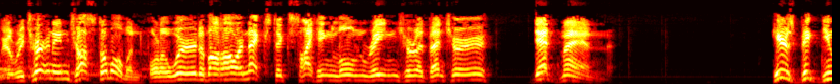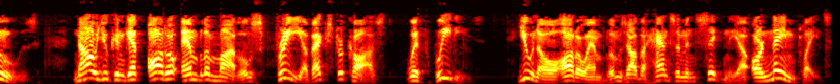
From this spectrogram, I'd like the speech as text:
We'll return in just a moment for a word about our next exciting Lone Ranger adventure Dead Man. Here's big news. Now you can get auto emblem models free of extra cost with Wheaties. You know auto emblems are the handsome insignia or nameplates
